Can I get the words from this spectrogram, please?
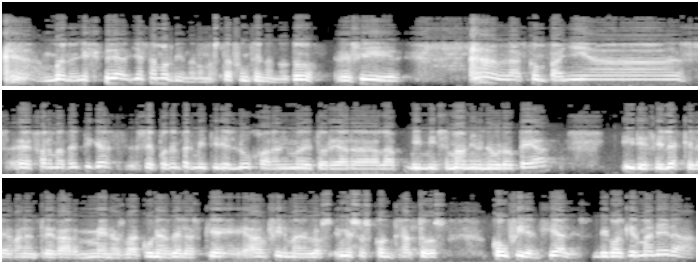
bueno, ya, ya estamos viendo cómo está funcionando todo. Es decir las compañías eh, farmacéuticas se pueden permitir el lujo ahora mismo de torear a la mismísima Unión Europea y decirles que les van a entregar menos vacunas de las que han firmado en, los, en esos contratos confidenciales. De cualquier manera,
